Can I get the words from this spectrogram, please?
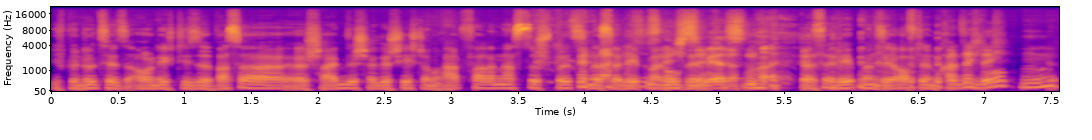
Ich benutze jetzt auch nicht diese Wasserscheibenwischer-Geschichte, um Radfahrer nass zu spritzen. Das erlebt man nicht zum ersten Mal. Das erlebt man sehr oft in Brandenburg. Mhm.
